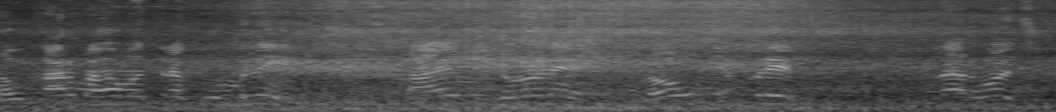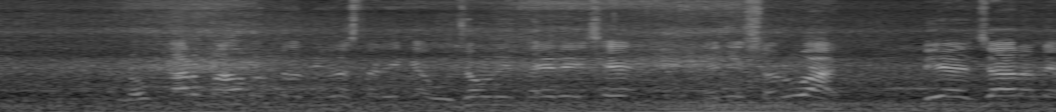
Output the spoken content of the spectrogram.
નૌકાર મહામંત્ર કુંભની કાયમી ધોરણે નવ એપ્રિલના રોજ નવકાર મહામંત્ર દિવસ તરીકે ઉજવણી થઈ રહી છે. એની શરૂઆત બે હજાર અને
